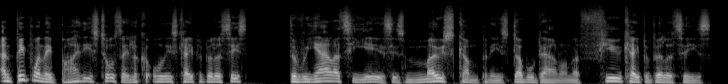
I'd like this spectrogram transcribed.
And people, when they buy these tools, they look at all these capabilities. The reality is, is most companies double down on a few capabilities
